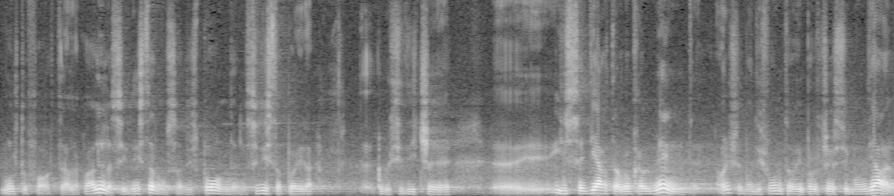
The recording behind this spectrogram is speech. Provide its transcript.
molto forte, alla quale la sinistra non sa rispondere. La sinistra poi era, eh, come si dice, eh, insediata localmente, noi siamo di fronte a dei processi mondiali.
